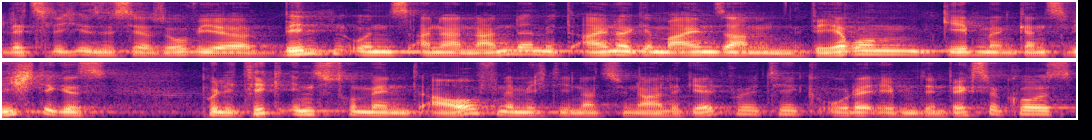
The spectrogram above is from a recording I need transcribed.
letztlich ist es ja so, wir binden uns aneinander mit einer gemeinsamen Währung, geben ein ganz wichtiges Politikinstrument auf, nämlich die nationale Geldpolitik oder eben den Wechselkurs,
